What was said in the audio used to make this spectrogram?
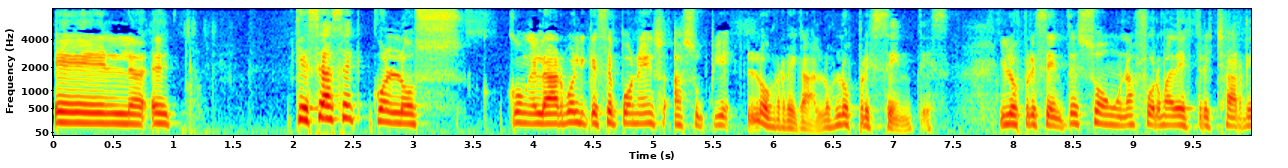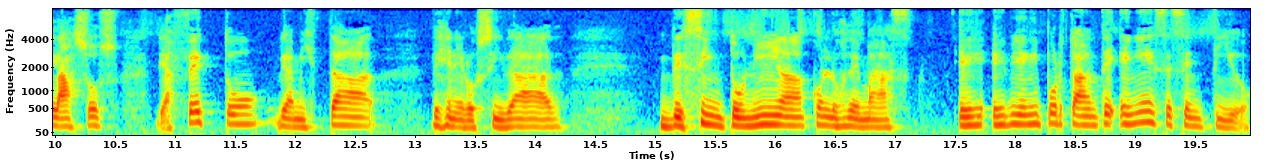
Eh, ¿Qué se hace con, los, con el árbol y qué se pone a su pie? Los regalos, los presentes. Y los presentes son una forma de estrechar lazos de afecto, de amistad, de generosidad, de sintonía con los demás. Es, bien importante en ese sentido.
